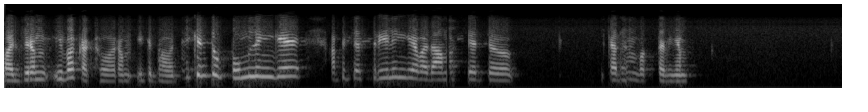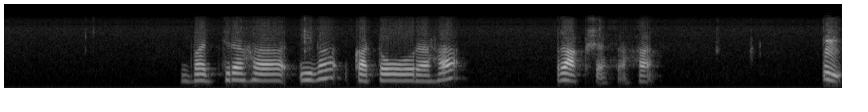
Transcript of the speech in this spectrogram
वज्रम् इव कठोरम् इति भवति। किन्तु पुंलिङ्गे अपि च स्त्रीलिङ्गे वदामश्चेत् कथं वक्तव्यम्? वज्रः इव कठोरः राक्षसः। हम्म।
